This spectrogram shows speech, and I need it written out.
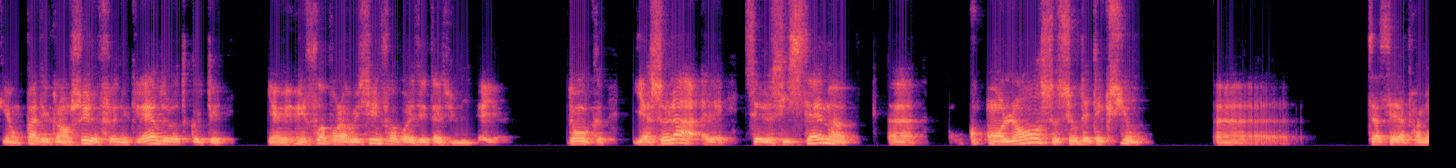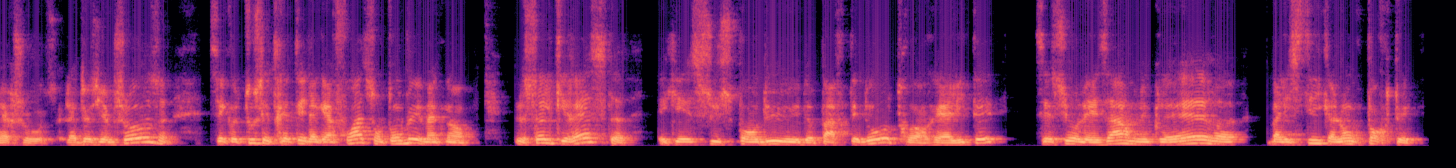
qui n'ont pas déclenché le feu nucléaire de l'autre côté. Il y a une fois pour la Russie, une fois pour les États-Unis d'ailleurs. Donc, il y a cela, c'est le système, euh, on lance sur détection. Euh, ça, c'est la première chose. La deuxième chose, c'est que tous ces traités de la guerre froide sont tombés maintenant. Le seul qui reste et qui est suspendu de part et d'autre, en réalité, c'est sur les armes nucléaires euh, balistiques à longue portée.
